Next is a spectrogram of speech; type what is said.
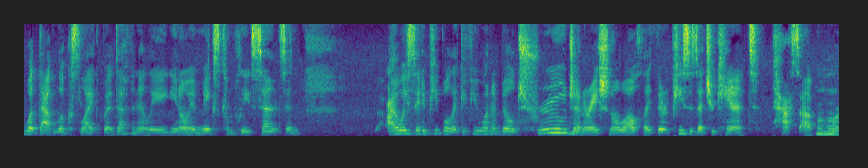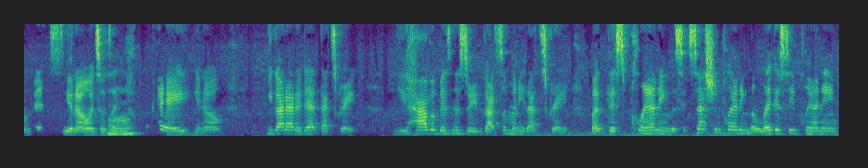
what that looks like but definitely you know it makes complete sense and i always say to people like if you want to build true generational wealth like there are pieces that you can't pass up mm-hmm. or miss you know and so it's mm-hmm. like okay you know you got out of debt that's great you have a business or you've got some money that's great but this planning the succession planning the legacy planning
